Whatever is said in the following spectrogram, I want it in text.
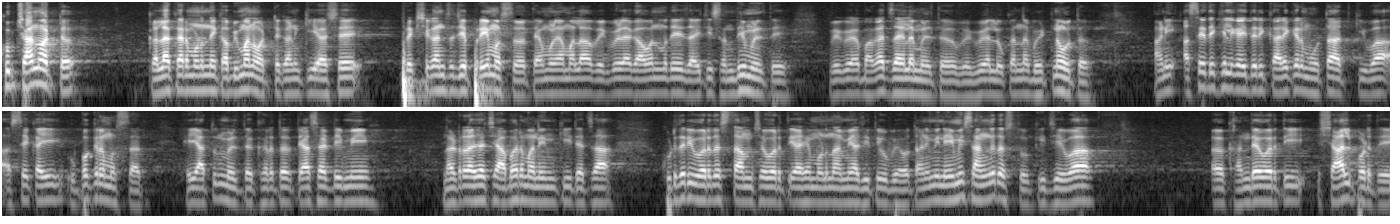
खूप छान वाटतं कलाकार म्हणून एक अभिमान वाटतं कारण की असे प्रेक्षकांचं जे प्रेम असतं त्यामुळे आम्हाला वेगवेगळ्या गावांमध्ये जायची संधी मिळते वेगवेगळ्या भागात जायला मिळतं वेगवेगळ्या लोकांना भेटणं होतं. आणि असे देखील काहीतरी कार्यक्रम होतात किंवा असे काही उपक्रम असतात हे यातून मिळतं. खरं तर त्यासाठी मी नटराजाचे आभार मानेन की त्याचा कुठेतरी वरदस्त आमच्यावरती आहे म्हणून आम्ही आज इथे उभे आहोत. आणि मी नेहमी सांगत असतो की जेव्हा खांद्यावरती शाल पडते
